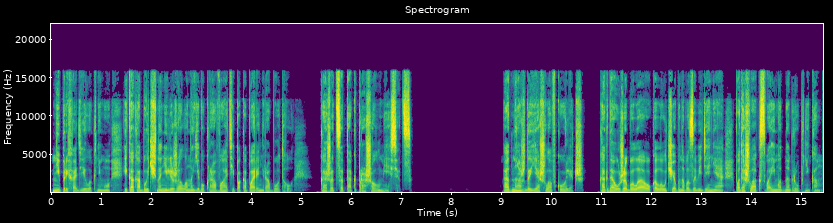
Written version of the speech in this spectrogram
не приходила к нему и, как обычно, не лежала на его кровати, пока парень работал. Кажется, так прошел месяц. Однажды я шла в колледж — когда уже была около учебного заведения, подошла к своим одногруппникам.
